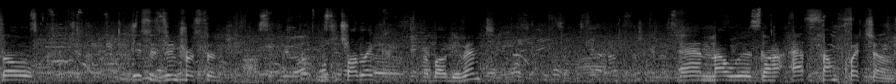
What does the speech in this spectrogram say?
So this is interested public about the event. And now we're gonna ask some questions.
